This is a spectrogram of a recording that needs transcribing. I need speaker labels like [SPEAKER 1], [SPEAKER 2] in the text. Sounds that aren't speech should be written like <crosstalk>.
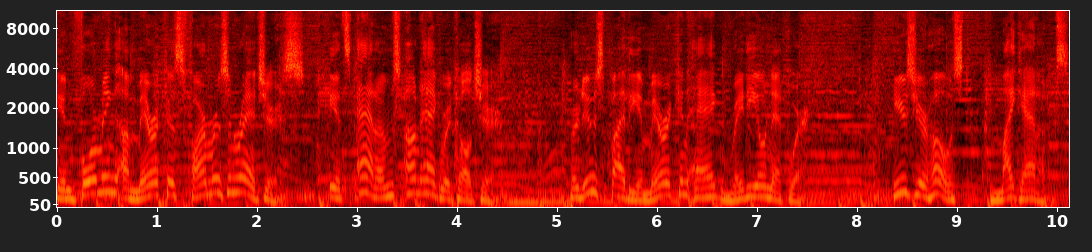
[SPEAKER 1] informing America's farmers and ranchers. It's Adams on Agriculture, produced by the American Ag Radio Network. Here's your host, Mike Adams.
